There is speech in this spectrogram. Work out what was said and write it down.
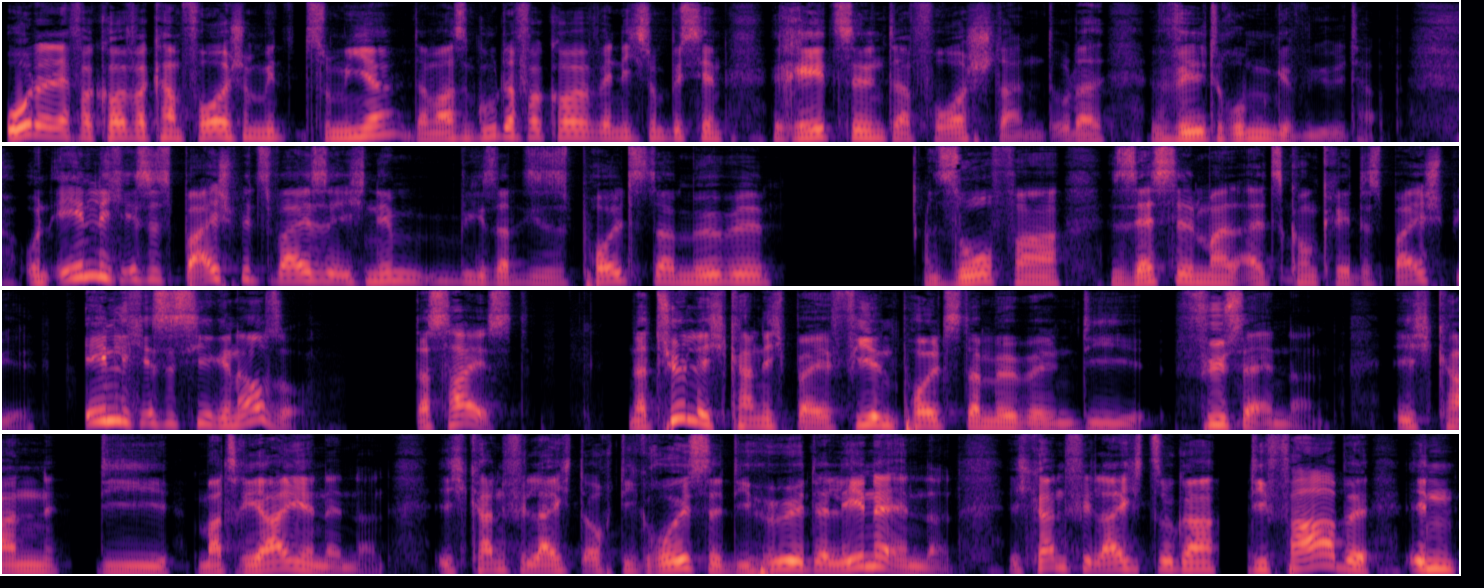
Oder der Verkäufer kam vorher schon mit zu mir, dann war es ein guter Verkäufer, wenn ich so ein bisschen rätselnd davor stand oder wild rumgewühlt habe. Und ähnlich ist es beispielsweise, ich nehme, wie gesagt, dieses Polstermöbel, Sofa, Sessel mal als konkretes Beispiel. Ähnlich ist es hier genauso. Das heißt, Natürlich kann ich bei vielen Polstermöbeln die Füße ändern. Ich kann die Materialien ändern. Ich kann vielleicht auch die Größe, die Höhe der Lehne ändern. Ich kann vielleicht sogar die Farbe in,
